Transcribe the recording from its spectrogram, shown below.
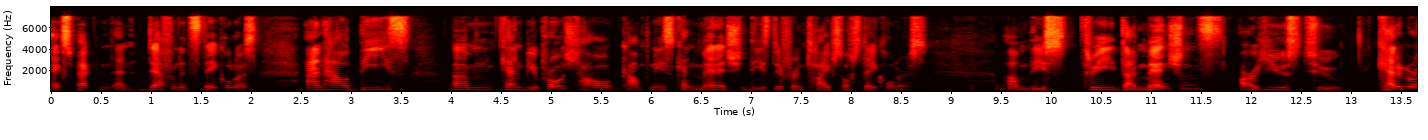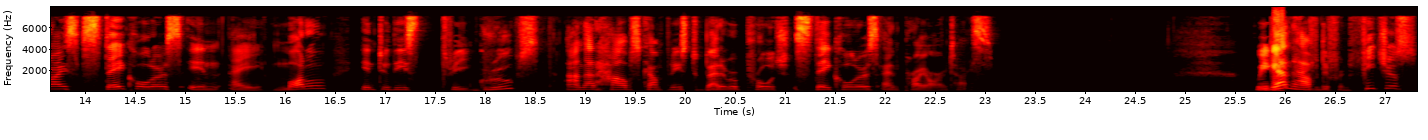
expectant, and definite stakeholders, and how these um, can be approached, how companies can manage these different types of stakeholders. Um, these three dimensions are used to categorize stakeholders in a model into these three groups, and that helps companies to better approach stakeholders and prioritize. We again have different features.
